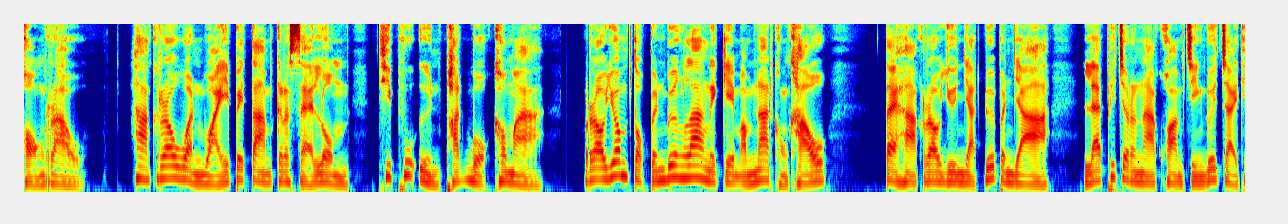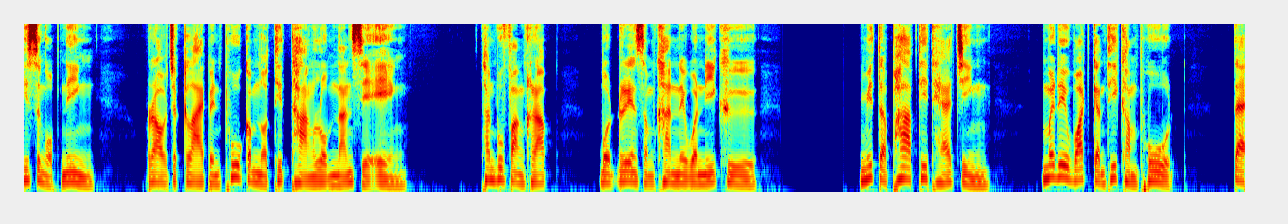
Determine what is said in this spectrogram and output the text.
ของเรา หากเราหวั่นไหวไปตามกระแสลมที่ผู้อื่นพัดโบกเข้ามา เราย่อมตกเป็นเบื้องล่างในเกมอำนาจของเขา แต่หากเรายืนหยัดด้วยปัญญา และพิจารณาความจริงด้วยใจที่สงบนิ่ง เราจะกลายเป็นผู้กำหนดทิศทางลมนั้นเสียเอง ท่านผู้ฟังครับ บทเรียนสำคัญในวันนี้คือ มิตรภาพที่แท้จริง ไม่ได้วัดกันที่คำพูด แต่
